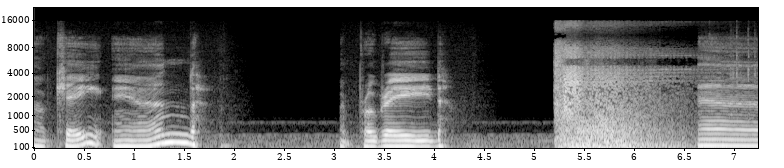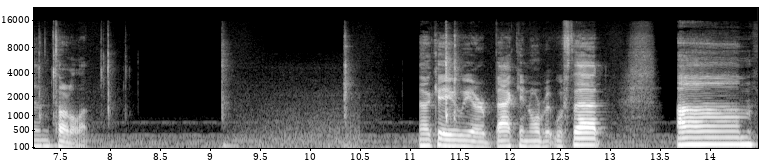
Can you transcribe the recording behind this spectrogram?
Okay, and prograde and throttle up. Okay, we are back in orbit with that. Um,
